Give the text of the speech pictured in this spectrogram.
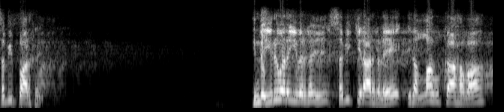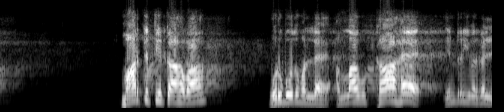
சபிப்பார்கள். இந்த இருவரை இவர்கள் சபிக்கிறார்களே இது அல்லாவுக்காகவா மார்க்கத்திற்காகவா? ஒருபோதும் அல்ல அல்லாவுக்காக என்று இவர்கள்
